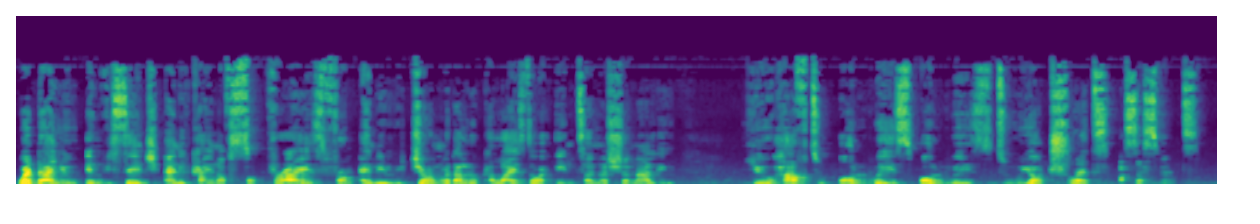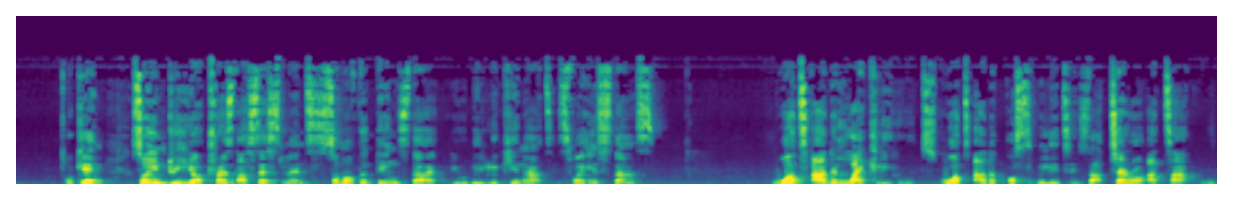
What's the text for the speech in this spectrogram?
whether you envisage any kind of surprise from any region, whether localized or internationally, you have to always, always do your threat assessment. Okay? So, in doing your threat assessment, some of the things that you'll be looking at is, for instance, what are the likelihoods? What are the possibilities that terror attack would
